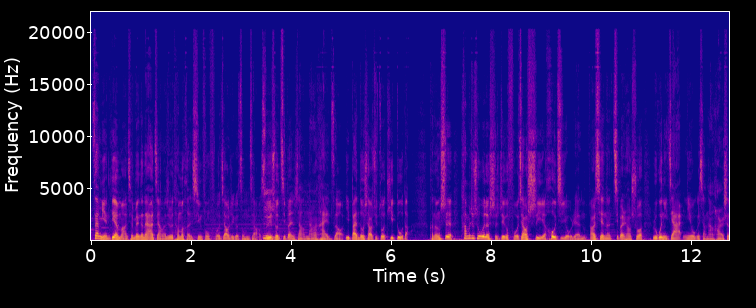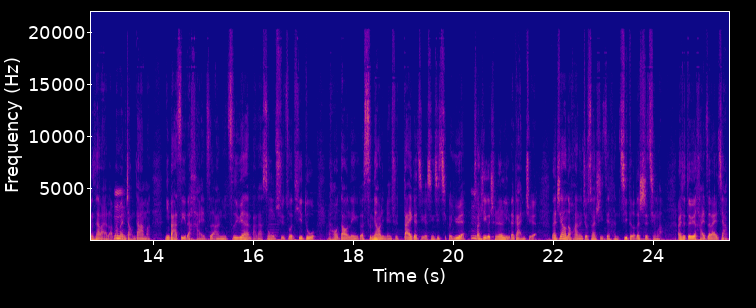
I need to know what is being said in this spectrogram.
在缅甸嘛，前面跟大家讲了，就是他们很信奉佛教这个宗教，所以说基本上男孩子哦，一般都是要去做剃度的。可能是他们就是为了使这个佛教事业后继有人，而且呢，基本上说，如果你家你有个小男孩生下来了，慢慢长大嘛，你把自己的孩子啊，你自愿把他送去做剃度，然后到那个寺庙里面去待个几个星期、几个月，算是一个成人礼的感觉。那这样的话呢，就算是一件很积德的事情了。而且对于孩子来讲，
